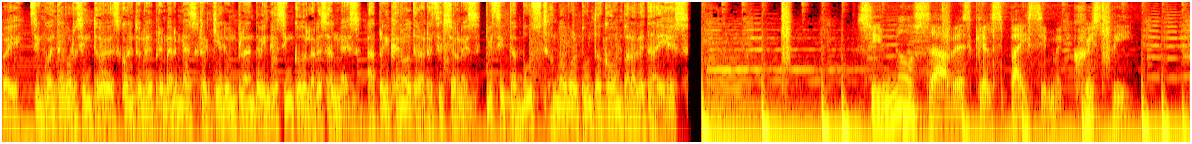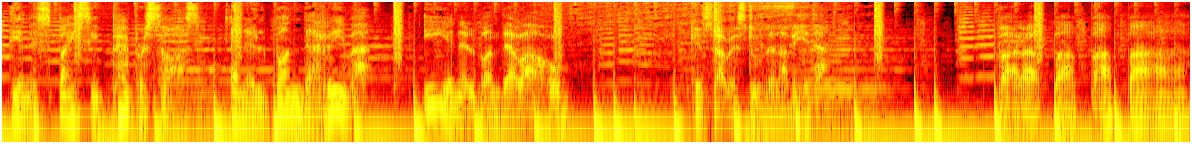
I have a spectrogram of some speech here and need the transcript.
AroPay. 50% de descuento en el primer mes requiere un plan de 25 dólares al mes. Aplican otras restricciones. Visita boostmobile.com para detalles. Si no sabes que el Spicy McCrispy tiene Spicy Pepper Sauce en el pan de arriba y en el pan de abajo, ¿qué sabes tú de la vida? Para, pa, pa, pa.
